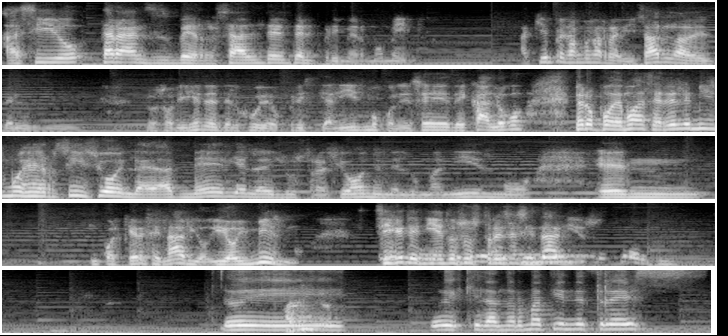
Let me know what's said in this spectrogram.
ha sido transversal desde el primer momento. Aquí empezamos a revisarla desde los orígenes del judeocristianismo con ese decálogo, pero podemos hacer el mismo ejercicio en la Edad Media, en la Ilustración, en el humanismo, en, cualquier escenario, y hoy mismo. Sigue teniendo esos tres escenarios. Lo de, que la norma tiene tres,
